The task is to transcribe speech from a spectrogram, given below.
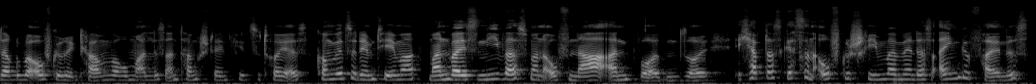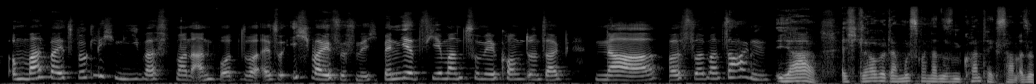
darüber aufgeregt haben, warum alles an Tankstellen viel zu teuer ist, kommen wir zu dem Thema, man weiß nie, was man auf nah antworten soll. Ich habe das gestern aufgeschrieben, weil mir das eingefallen ist und man weiß wirklich nie, was man antworten soll. Also ich weiß es nicht. Wenn jetzt jemand zu mir kommt und sagt, na, was soll man sagen? Ja, ich glaube, da muss man dann so einen Kontext haben. Also,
